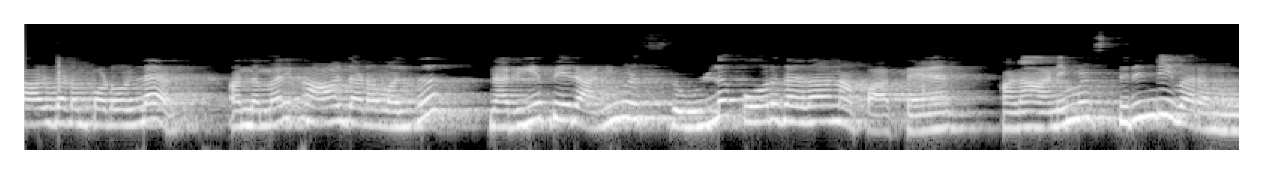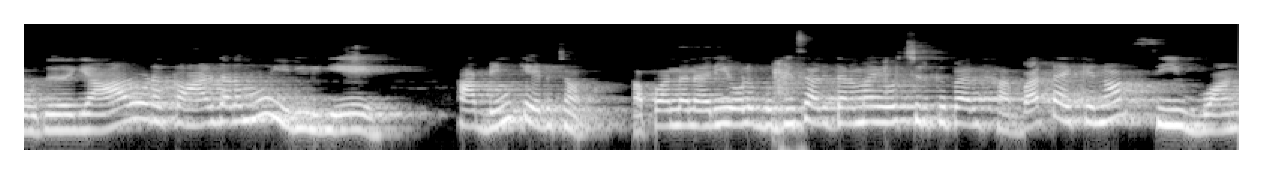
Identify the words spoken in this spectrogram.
கால் தடம் படம்ல அந்த மாதிரி கால் தடம் வந்து நிறைய பேர் அனிமல்ஸ் உள்ளே போகிறத தான் நான் பார்த்தேன். ஆனால் அனிமல்ஸ் திரும்பி வரும்போது யாரோட கால் தடமும் இல்லையே அப்படின்னு கேட்டுச்சான் அப்போ அந்த நரி எவ்வளோ புத்திசாலித்தனமாக யோசிச்சிருக்கு பாரு. But I can not see one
